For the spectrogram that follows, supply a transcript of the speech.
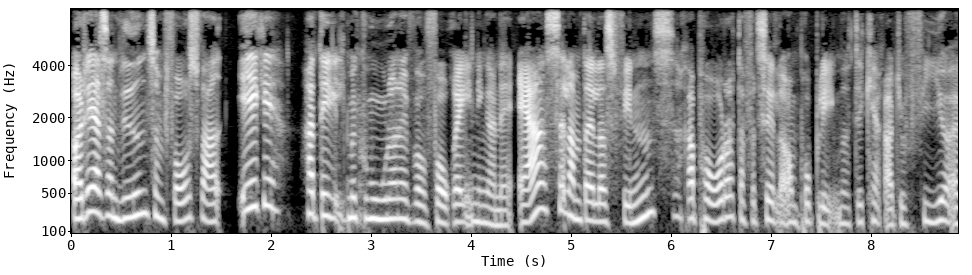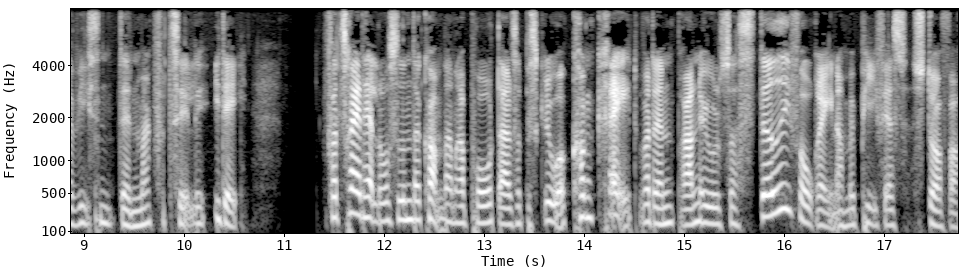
Og det er altså en viden, som forsvaret ikke har delt med kommunerne, hvor forureningerne er, selvom der ellers findes rapporter, der fortæller om problemet. Det kan Radio 4 og Avisen Danmark fortælle i dag. For tre et halvt år siden, der kom der en rapport, der altså beskriver konkret, hvordan brandøvelser stadig forurener med PFAS-stoffer.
